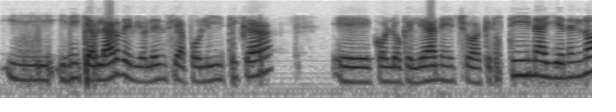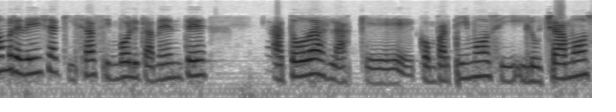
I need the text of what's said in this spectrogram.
y, ni que hablar de violencia política eh, con lo que le han hecho a Cristina y en el nombre de ella quizás simbólicamente a todas las que compartimos y luchamos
